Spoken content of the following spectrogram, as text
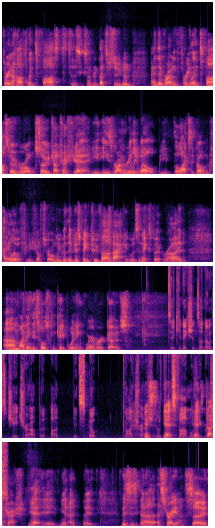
three and a half lengths fast to the 600. That's suited. And they've run three lengths fast overall. So Chatrash, yeah, he, he's run really well. The likes of Golden Halo have finished off strongly, but they've just been too far back. It was an expert ride. Um, I think this horse can keep winning wherever it goes. To connections, I know it's G Tra, but I, it's spelt Guy Trash. It's, yeah, it's far more yeah, humorous. Guy Trash. Yeah, it, you know, it, this is uh, Australia. So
